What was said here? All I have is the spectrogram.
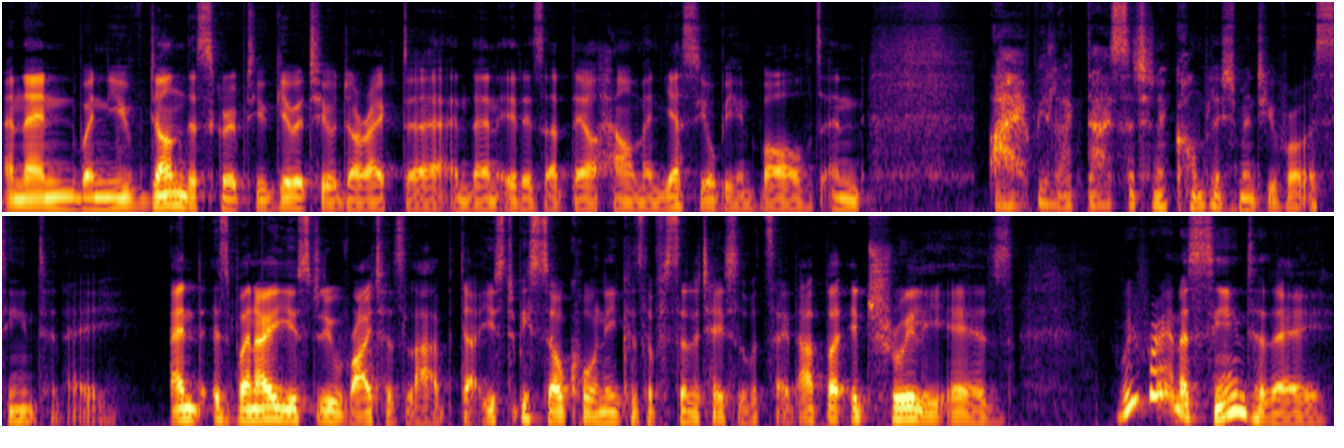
And then when you've done the script you give it to your director and then it is at their helm and yes you'll be involved. And i'd be like that's such an accomplishment. You wrote a scene today and it's when I used to do writers lab, that used to be so corny because the facilitators would say that, but it truly is. We've written a scene today.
